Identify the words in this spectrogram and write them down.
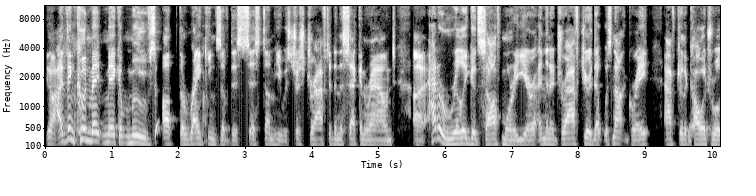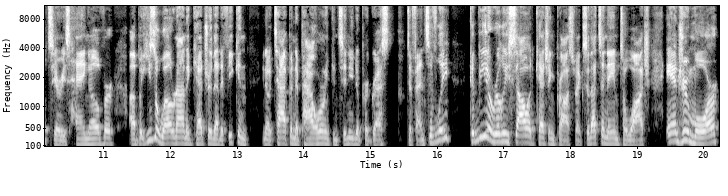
you know I think could make make moves up the rankings of this system. He was just drafted in the second round, uh, had a really good sophomore year, and then a draft year that was not great after the College World Series hangover. Uh, but he's a well-rounded catcher that if he can you know tap into power and continue to progress defensively, could be a really solid catching prospect. So that's a name to watch. Andrew Moore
